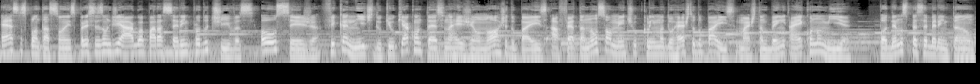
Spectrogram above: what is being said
Essas plantações precisam de água para serem produtivas, ou seja, fica nítido que o que acontece na região norte do país afeta não somente o clima do resto do país, mas também a economia. Podemos perceber então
